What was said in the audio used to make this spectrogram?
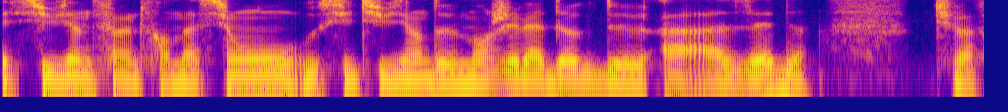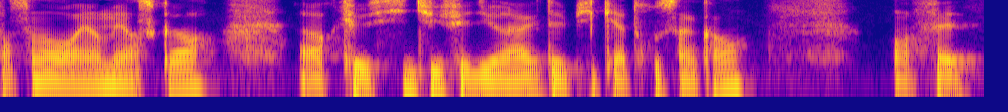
Et si tu viens de faire une formation ou si tu viens de manger la doc de A à Z, tu vas forcément avoir un meilleur score. Alors que si tu fais du React depuis 4 ou 5 ans, en fait,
